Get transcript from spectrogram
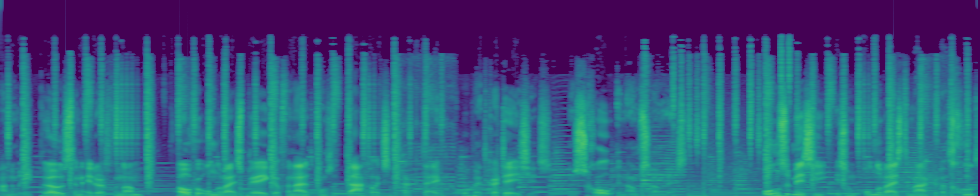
Annemarie Proost en Eduard van Dam, over onderwijs spreken vanuit onze dagelijkse praktijk op het Cartesius, een school in Amsterdam-West. Onze missie is om onderwijs te maken dat goed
